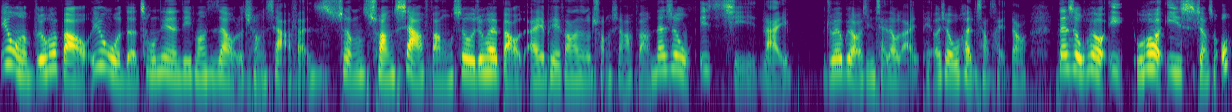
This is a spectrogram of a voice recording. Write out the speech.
因为我不会把，因为我的充电的地方是在我的床下方，床床下方，所以我就会把我的 iPad 放在那个床下方。但是我一起来，我就会不小心踩到我的 iPad，而且我很常踩到。但是我会有意，我会有意识想说，哦，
